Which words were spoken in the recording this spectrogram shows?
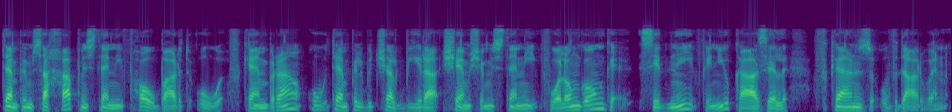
temp imsaħħab mistenni f'Hobart u f'Canberra u temp il-biċċa l-kbira xemxi mistenni f'Wollongong, Sydney, fi Newcastle, f'Cairns u f'Darwin.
